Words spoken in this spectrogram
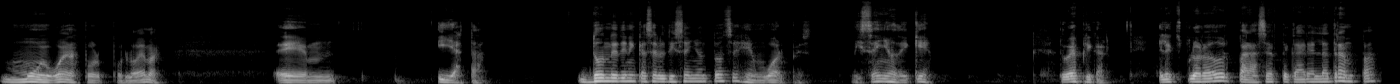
muy buenas por, lo demás. Em, y ya está. ¿Dónde tienen que hacer el diseño entonces? En WordPress. ¿Diseño de qué? Te voy a explicar. El explorador para hacerte caer en la trampa,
